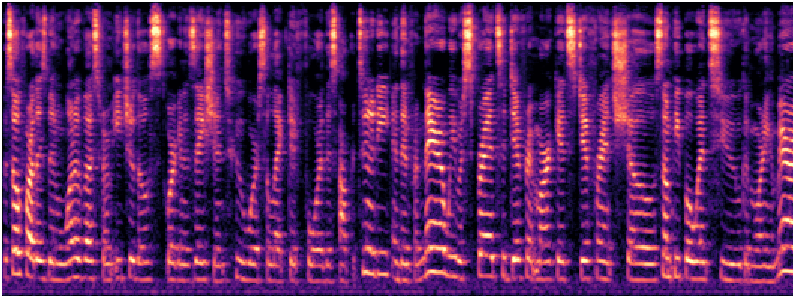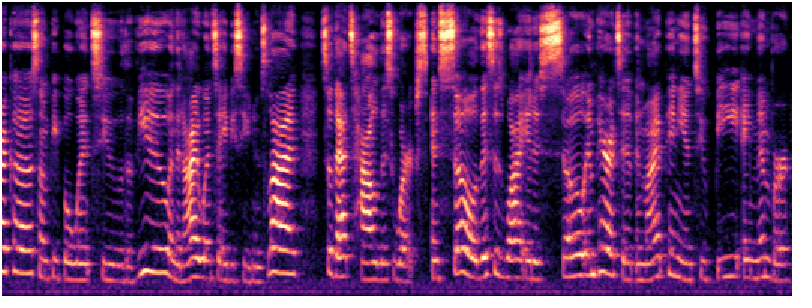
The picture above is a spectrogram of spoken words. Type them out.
but so far there's been one of us from each of those organizations who were selected for this opportunity. And then from there, we were spread to different markets, different shows. Some people went to Good Morning America, some people went to The View, and then I went to ABC News Live. So that's how this works. And so this is why it is so imperative, in my opinion, to be a member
